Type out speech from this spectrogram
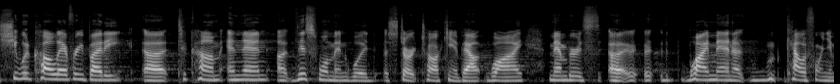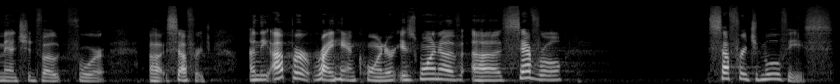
she would call everybody uh, to come, and then uh, this woman would start talking about why members, uh, uh, why men, California men, should vote for suffrage. On the upper right hand corner is one of uh, several suffrage movies.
